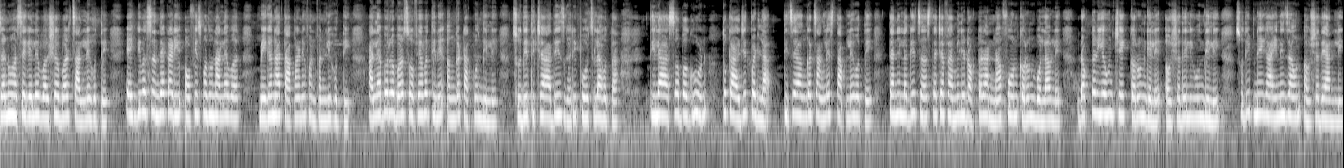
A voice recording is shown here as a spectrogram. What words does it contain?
जणू असे गेले वर्षभर चालले होते. एक दिवस संध्याकाळी ऑफिसमधून आल्यावर मेघना तापाने फणफणली होती. आल्याबरोबर सोफ्यावर तिने अंग टाकून दिले. सुदीप तिच्या आधीच घरी पोहोचला होता. तिला असं बघून तो काळजीत पडला. तिचे अंग चांगलेच तापले होते. त्याने लगेचच त्याच्या फॅमिली डॉक्टरांना फोन करून बोलावले. डॉक्टर येऊन चेक करून गेले. औषधे लिहून दिली. सुदीपने घाईने जाऊन औषधे आणली.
